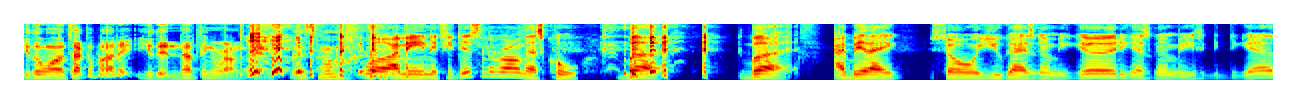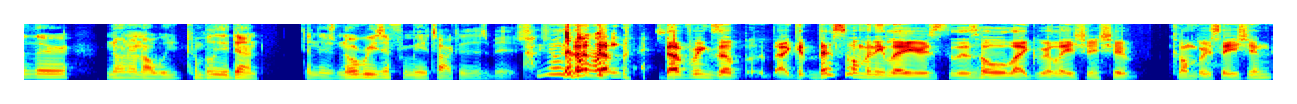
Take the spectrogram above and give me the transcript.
you don't want to talk about it. You did nothing wrong. Then let's move. well, I mean, if you did something wrong, that's cool. But but I'd be like, so are you guys gonna be good? You guys gonna be together? No, no, no. We completely done. Then there's no reason for me to talk to this bitch. Actually, Oh that, my that, that brings up like there's so many layers to this whole like relationship conversation.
